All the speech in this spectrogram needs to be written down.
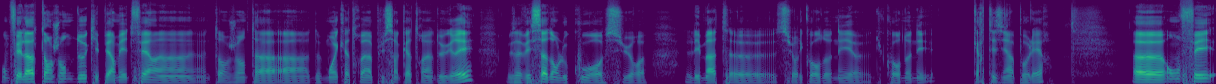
on fait la tangente 2 qui permet de faire un, une tangente de moins 80 à plus 180 degrés. Vous avez ça dans le cours sur les maths, euh, sur les coordonnées euh, du coordonné cartésien polaire. Euh, on fait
